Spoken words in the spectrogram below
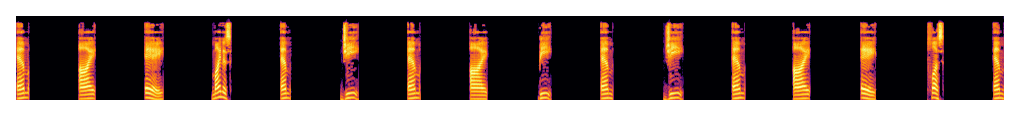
m i a minus m g m i b m g m i a plus m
